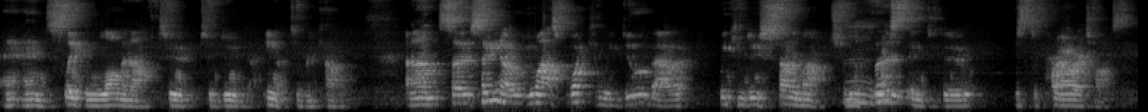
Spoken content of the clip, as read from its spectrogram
and, and, sleeping long enough to, to do that, you know, to recover. Um, so, so, you know, you ask what can we do about it? We can do so much. And mm. the first thing to do is to prioritize. it.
